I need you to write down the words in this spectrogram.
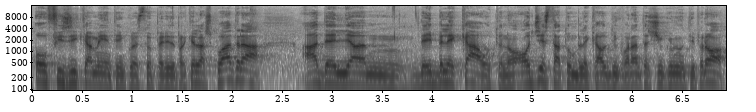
o fisicamente in questo periodo? Perché la squadra ha degli, um, dei blackout, no? oggi è stato un blackout di 45 minuti, però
